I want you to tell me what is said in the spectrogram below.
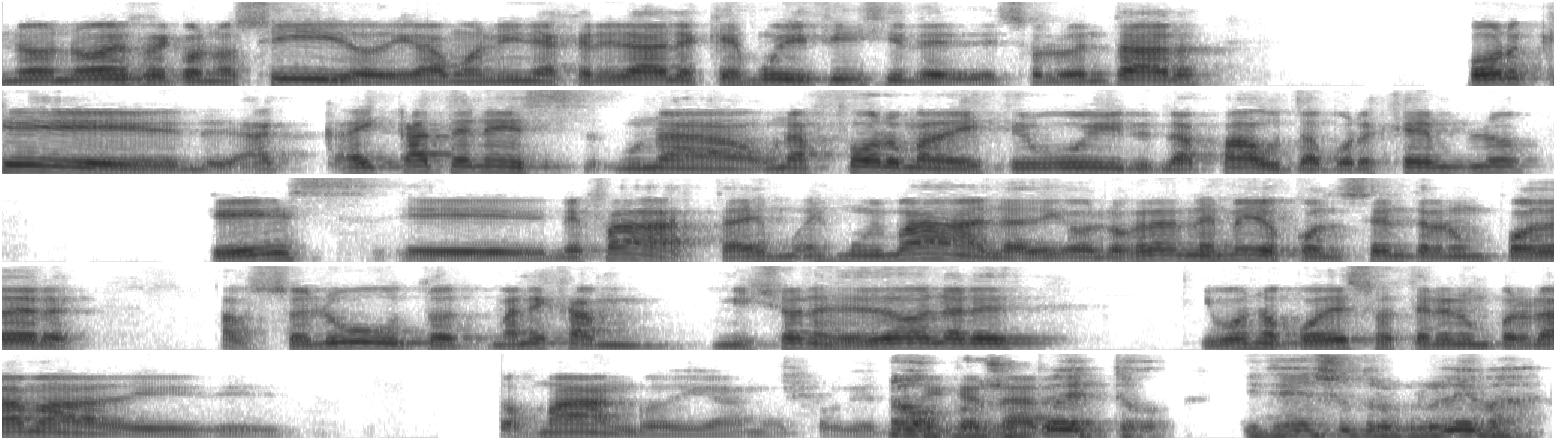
no, no, es reconocido, digamos, en líneas generales, que es muy difícil de solventar porque acá tenés una, forma de distribuir la pauta, por ejemplo, que es eh, nefasta, es, muy mala. Digo, los grandes medios concentran un poder absoluto, manejan millones de dólares y vos no podés sostener un programa de, dos mangos, digamos. no, por supuesto. Y tenés otro problema,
